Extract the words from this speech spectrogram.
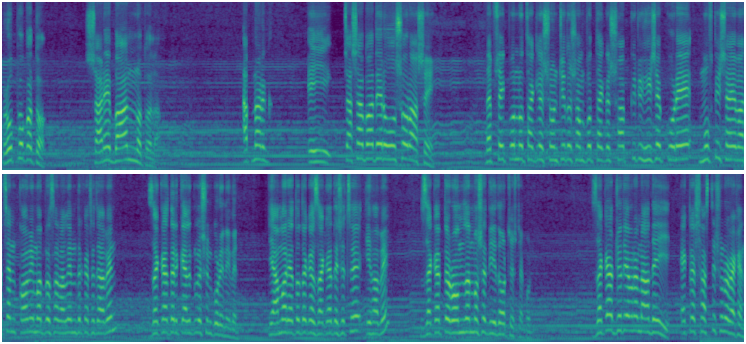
রৌপ্য কত? সাড়ে বাহান্ন তোলা। আপনার এই চাষাবাদের ওসর আসে ব্যবসায়িক পণ্য থাকলে, সঞ্চিত সম্পদ থাকলে সব কিছু হিসেব করে মুফতি সাহেব আছেন কমি মাদ্রাসার আলেমদের কাছে যাবেন, জাকাতের ক্যালকুলেশন করে নেবেন। যে আমার এত টাকা জাকাত এসেছে, এভাবে জাকাতটা রমজান মাসে দিয়ে দেওয়ার চেষ্টা করুন। জাকাত যদি আমরা না দেই, একটা শাস্তি শুনে রাখেন।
